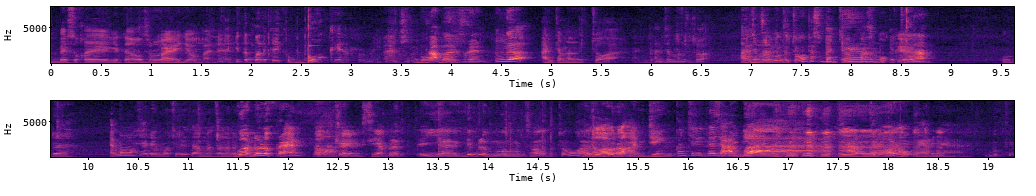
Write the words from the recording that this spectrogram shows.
besok aja kita Besok obrolin aja jawabannya. Nah, kita balik lagi ke boker nih Tapi, friend, enggak ancaman kecoa ancaman ancaman kecoa. Ancaman kecoa pas boker. ancaman boker kecoa udah emang masih ada yang mau cerita masalah Gua kecoa? dulu, friend. Oke, siap berarti. Iya, dia belum ngomongin soal kecoa. kalau udah anjing kan cerita dari Sabar. dia Sabar. oh bokernya Boker.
